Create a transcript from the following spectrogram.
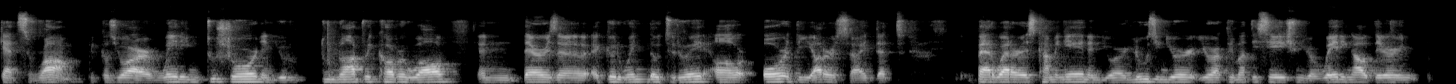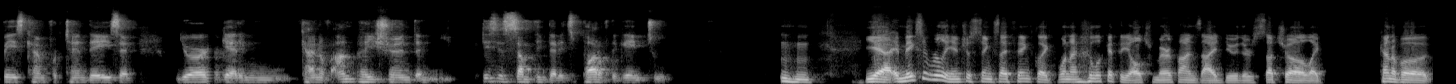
gets wrong because you are waiting too short and you do not recover well and there is a, a good window to do it or or the other side that bad weather is coming in and you are losing your your acclimatization you're waiting out there in base camp for 10 days and you're getting kind of impatient and this is something that it's part of the game too mm-hmm. Yeah, it makes it really interesting because I think like when I look at the ultra marathons I do, there's such a like kind of a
